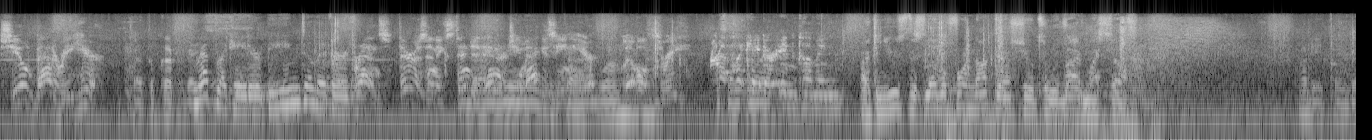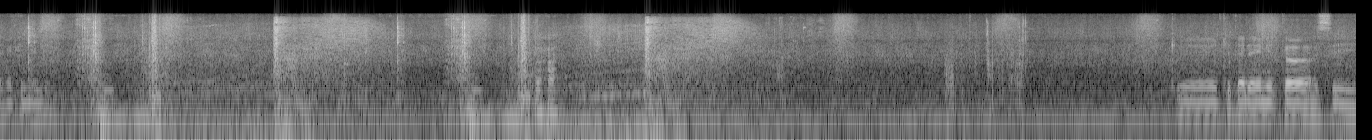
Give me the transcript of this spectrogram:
Shield battery here. Saya tukar guys. Replicator being delivered. Friends, there is an extended energy magazine here. Level 3. Replicator incoming. I can use this level 4 knockdown shield to revive myself. Dia itu yang dia pakai aja. Haha. Oke, kita ada ini tuh si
